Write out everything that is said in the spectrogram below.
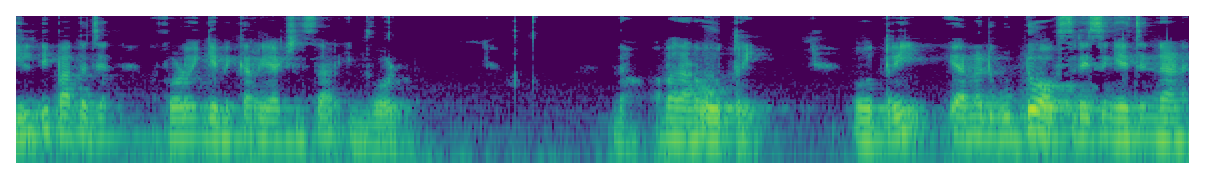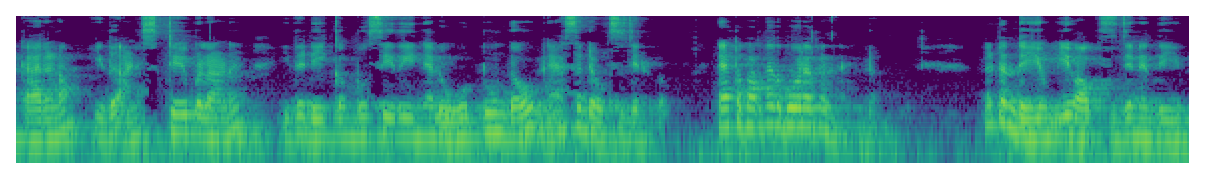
kill the pathogen following chemical reactions are involve അപ്പോൾ അതാണ് ഒ ത്രീ ഒ ത്രീ പറഞ്ഞ ഒരു ഗുഡ് ഓക്സിഡൈസിങ് ഏജന്റ് ആണ്. കാരണം ഇത് അൺസ്റ്റേബിൾ ആണ്. ഇത് ഡീകമ്പോസ് ചെയ്ത് കഴിഞ്ഞാൽ ഓട്ടും ഉണ്ടാവും നാസന്റ് ഓക്സിജൻ ഉണ്ടാവും. നേരത്തെ പറഞ്ഞതുപോലെ തന്നെ ഉണ്ടാവും എന്നിട്ട് എന്ത് ചെയ്യും? ഈ ഓക്സിജൻ എന്ത് ചെയ്യും?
